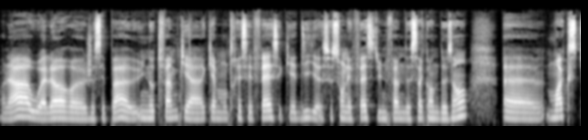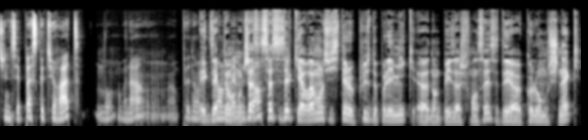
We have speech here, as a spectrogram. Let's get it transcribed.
voilà. Ou alors, je sais pas, une autre femme qui a, qui a montré ses fesses et qui a dit ce sont les fesses d'une femme de 52 ans. moi, tu ne sais pas ce que tu rates. Bon, voilà, un peu dans, Exactement. le même Donc genre. ça, c'est celle qui a vraiment suscité le plus de polémiques euh, dans le paysage français. C'était euh, Colombe Schneck,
